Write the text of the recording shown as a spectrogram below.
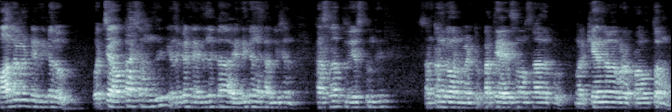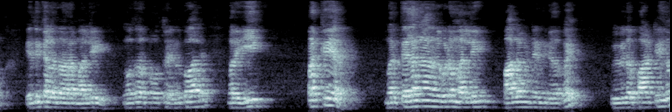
పార్లమెంట్ ఎన్నికలు వచ్చే అవకాశం ఉంది. ఎందుకంటే ఎన్నికల ఎన్నికల కమిషన్ కసరత్తు చేస్తుంది. సెంట్రల్ గవర్నమెంట్ ప్రతి ఐదు సంవత్సరాలకు మరి కేంద్రంలో కూడా ప్రభుత్వం ఎన్నికల ద్వారా మళ్ళీ నూతన ప్రభుత్వం ఎన్నుకోవాలి. మరి ఈ ప్రక్రియలు మరి తెలంగాణలో కూడా మళ్ళీ పార్లమెంట్ ఎన్నికలపై వివిధ పార్టీలు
